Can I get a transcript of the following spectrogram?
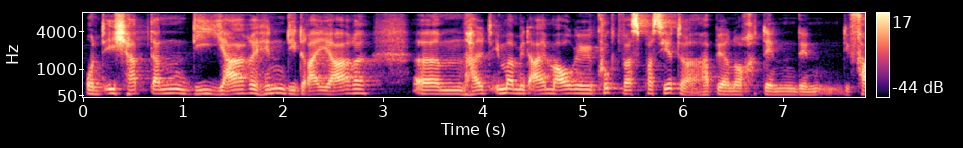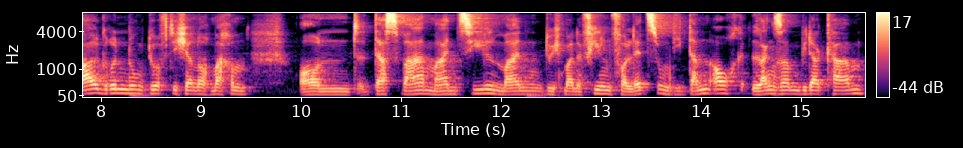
und ich habe dann die Jahre hin, die drei Jahre, ähm, halt immer mit einem Auge geguckt, was passiert da. Hab ja noch den, den, die Pfahlgründung durfte ich ja noch machen. Und das war mein Ziel, mein, durch meine vielen Verletzungen, die dann auch langsam wieder kamen,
